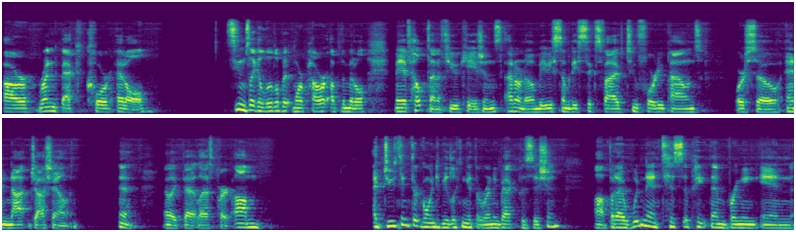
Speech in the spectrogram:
our running back core at all? Seems like a little bit more power up the middle may have helped on a few occasions. I don't know, maybe somebody 6'5, 240 pounds or so, and not Josh Allen. I like that last part. Um, I do think they're going to be looking at the running back position, uh, but I wouldn't anticipate them bringing in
